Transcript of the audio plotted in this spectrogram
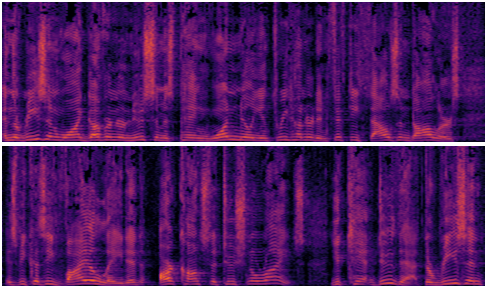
And the reason why Governor Newsom is paying $1,350,000 is because he violated our constitutional rights. You can't do that. The reason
